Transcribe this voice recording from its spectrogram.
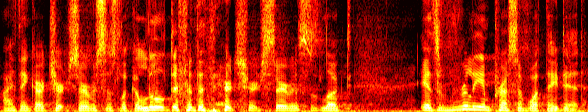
I think our church services look a little different than their church services looked. It's really impressive what they did.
